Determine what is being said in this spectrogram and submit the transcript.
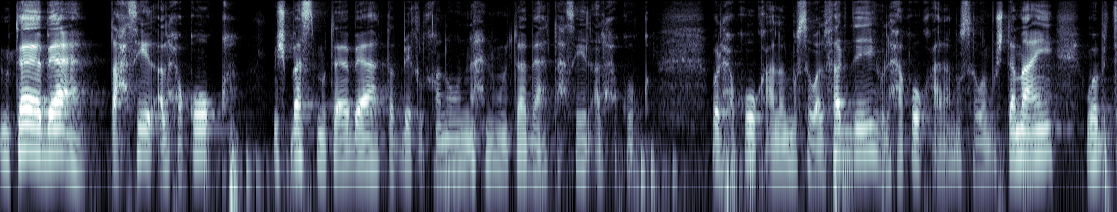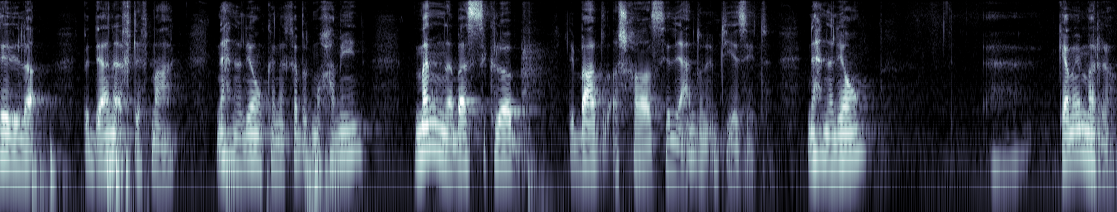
ونتابع تحصيل الحقوق مش بس متابع تطبيق القانون نحن نتابع تحصيل الحقوق. والحقوق على المستوى الفردي والحقوق على المستوى المجتمعي وبالتالي لا بدي أنا أختلف معك. نحن اليوم كنقابه محامين منا بس كلوب لبعض الأشخاص اللي عندهم امتيازات. نحن اليوم آه، كمان مرة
